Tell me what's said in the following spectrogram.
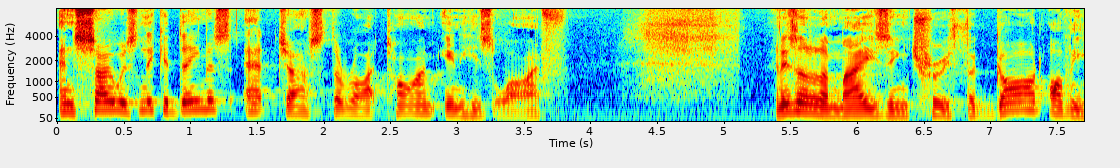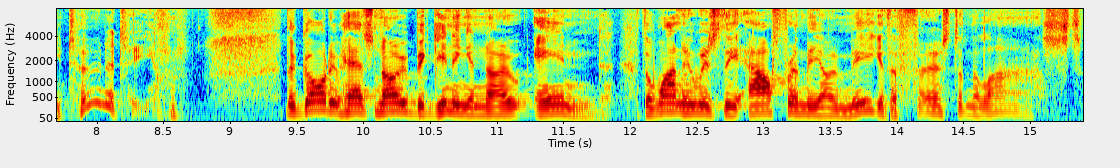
and so was Nicodemus at just the right time in his life. And isn't it an amazing truth? The God of eternity, the God who has no beginning and no end, the one who is the Alpha and the Omega, the first and the last.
